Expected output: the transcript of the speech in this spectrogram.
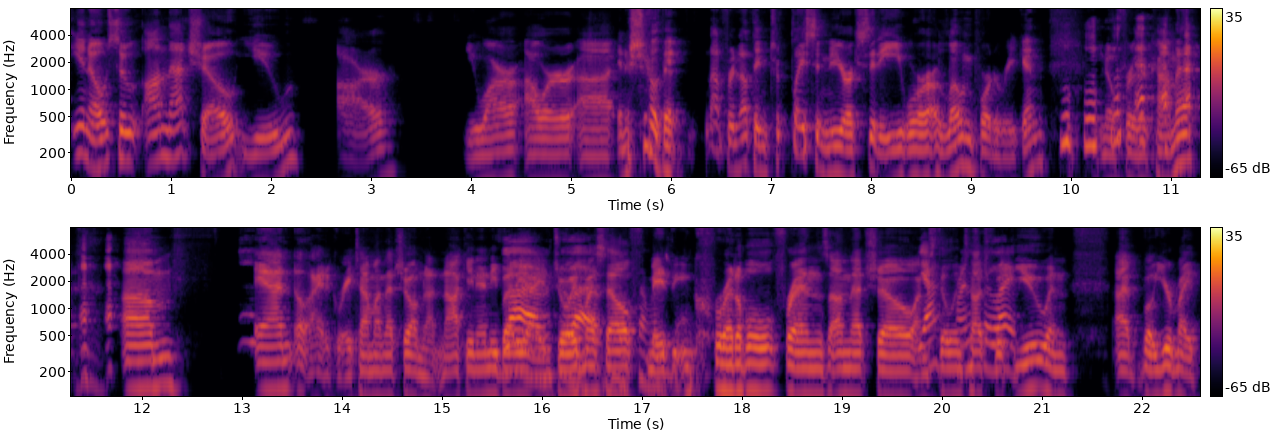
you know, so on that show, you are, you are our uh, in a show that not for nothing took place in New York City. You were our lone Puerto Rican. no further comment. Um, and oh, I had a great time on that show. I'm not knocking anybody. I enjoyed love. myself. So made fun. incredible friends on that show. I'm Yeah, still in touch with life. you and. Uh, well, you're my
